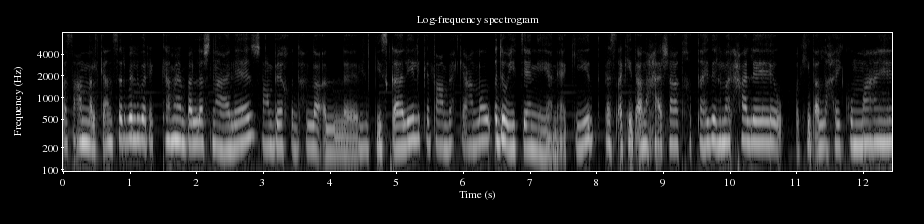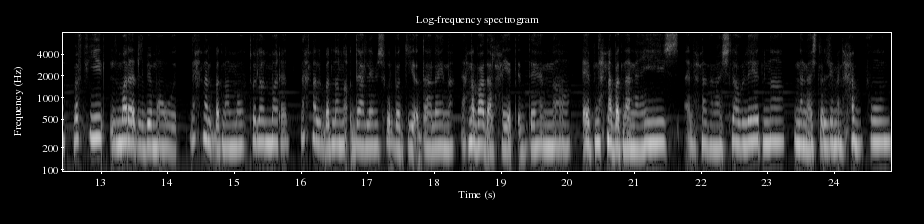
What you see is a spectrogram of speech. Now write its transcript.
بس عنا ال cancer بالورك. كمان بلشنا علاج. عم باخد هلأ ال Kisqali اللي كنت عم بحكي عنه وأدوية تانية يعني أكيد. بس أكيد أنا حارجع اتخطى هيدي المرحلة واكيد الله حيكون معي. ما في المرض اللي بيموت. نحن اللي بدنا نموته للمرض نحن اللي بدنا نقضي عليه مش هو اللي بده يقضي علينا. نحن بعد الحياة قدامنا. إيه، نحن بدنا نعيش. نحن بدنا نعيش لأولادنا. بدنا نعيش للي بنحبهم.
